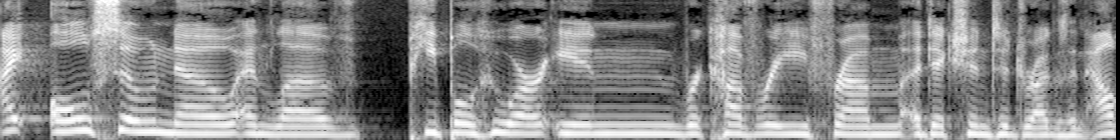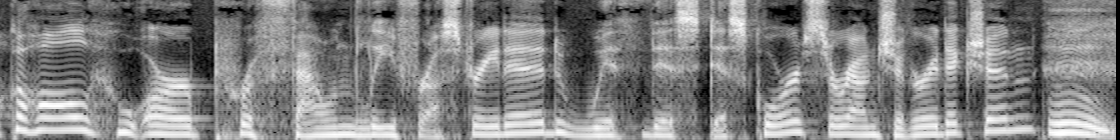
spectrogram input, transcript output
I also know and love people who are in recovery from addiction to drugs and alcohol who are profoundly frustrated with this discourse around sugar addiction. Mm.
